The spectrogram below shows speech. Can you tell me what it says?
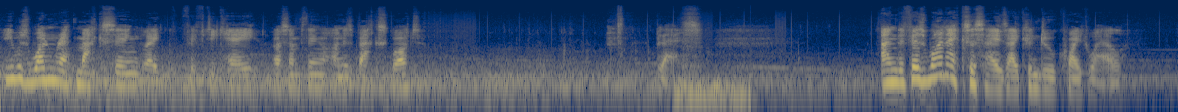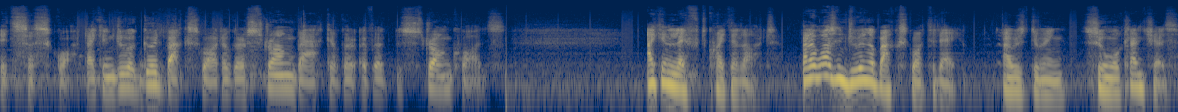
he was one rep maxing like 50k or something on his back squat. Bless. And if there's one exercise I can do quite well, it's a squat. I can do a good back squat. I've got a strong back. I've got, I've got strong quads. I can lift quite a lot. But I wasn't doing a back squat today. I was doing sumo clenches,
